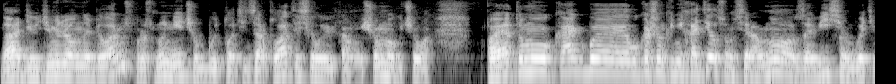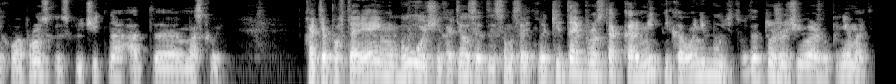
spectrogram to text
Да, 9-миллионная Беларусь, просто ну, нечего будет платить зарплаты силовикам, еще много чего. Поэтому, как бы Лукашенко не хотелось, он все равно зависим в этих вопросах исключительно от э, Москвы. Хотя, повторяю, ему бы очень хотелось этой самостоятельности. Но Китай просто так кормить никого не будет. Вот это тоже очень важно понимать.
